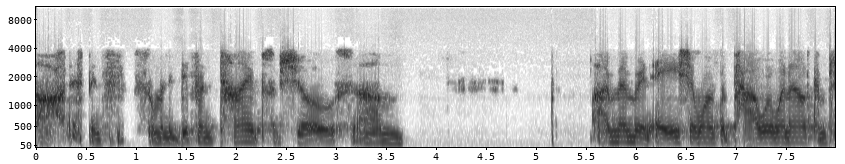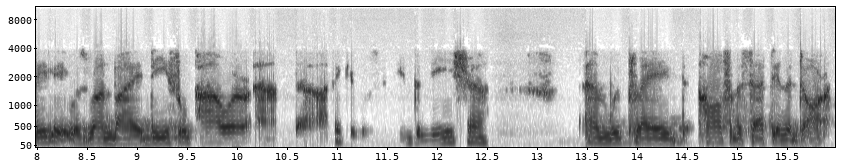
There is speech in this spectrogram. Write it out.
Oh, there's been so many different types of shows. Um, I remember in Asia once the power went out completely. It was run by Diesel Power, and uh, I think it was Indonesia. And we played half of the set in the dark,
